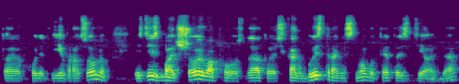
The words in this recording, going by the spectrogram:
которые входят в еврозону. И здесь большой вопрос, да, то есть как быстро они смогут это сделать, да.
